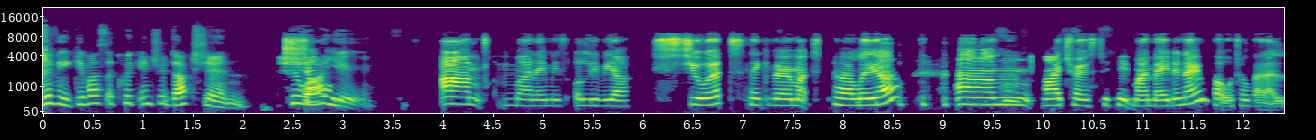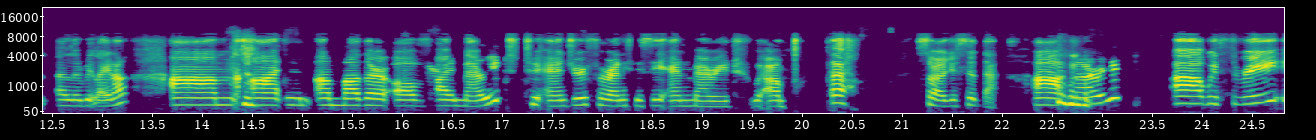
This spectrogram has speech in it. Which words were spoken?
Livy, give us a quick introduction. Who are you? Um, my name is Olivia Stewart. Thank you very much, Tahleah. um, I chose to keep my maiden name, but we'll talk about that a, little bit later. Um, I am a mother of. I'm married to Andrew Faranisisi and married. Um, ugh, sorry, I just said that. Uh, married. Uh, with three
